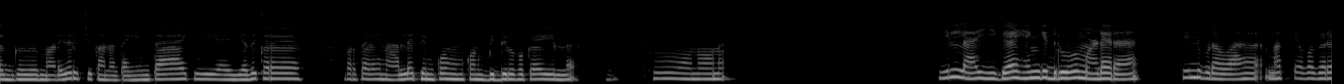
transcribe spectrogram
ಎಗ್ ಮಾಡಿದ್ರೆ ಚಿಕನ್ ಅಂತ. ಇಂತಾಕಿ ಎದಕ್ಕರ ಬರ್ತಾಳೆ, ನಾ ಅಲ್ಲೇ ತಿನ್ಕೊಂಡು ಉಣ್ಕೊಂಡು ಬಿದ್ದಿರ್ಬೇಕಾ ಇಲ್ಲ? ಥೂ ಇಲ್ಲ, ಈಗ ಹೆಂಗಿದ್ರು ಮಾಡ್ಯಾರ? ತಿಂದು ಬಿಡವ ಮತ್ತೆ ಯಾವಾಗಾರ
